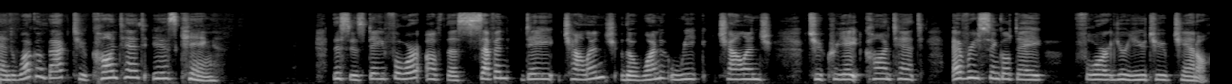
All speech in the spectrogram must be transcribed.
and welcome back to Content is King. This is day four of the seven day challenge, the one week challenge to create content every single day for your YouTube channel.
